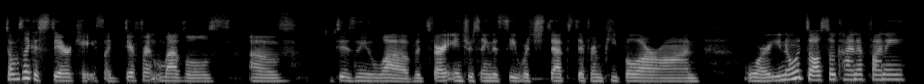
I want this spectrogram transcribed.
It's almost like a staircase, like different levels of Disney love. It's very interesting to see which steps different people are on or, you know, it's also kind of funny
